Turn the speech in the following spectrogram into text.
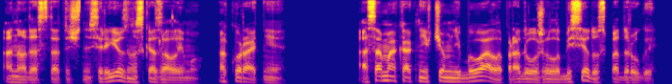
она достаточно серьезно сказала ему «аккуратнее». А сама, как ни в чем не бывало, продолжила беседу с подругой.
